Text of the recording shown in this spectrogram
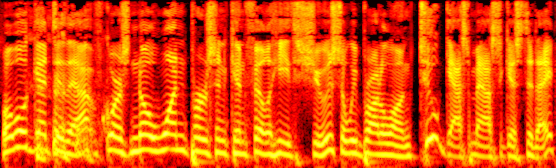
well, we'll get to that. Of course, no one person can fill Heath's shoes, so we brought along two guest masochists today.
